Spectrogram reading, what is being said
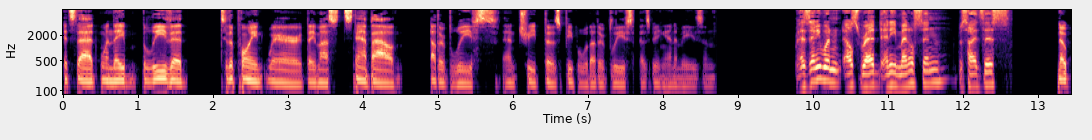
It's that when they believe it, to the point where they must stamp out other beliefs and treat those people with other beliefs as being enemies. And has anyone else read any Mendelssohn besides this? Nope.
